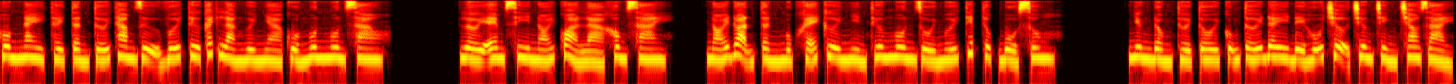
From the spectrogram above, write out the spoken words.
Hôm nay thầy tần tới tham dự với tư cách là người nhà của ngôn ngôn sao. Lời MC nói quả là không sai. Nói đoạn tần mục khẽ cười nhìn thương ngôn rồi mới tiếp tục bổ sung. Nhưng đồng thời tôi cũng tới đây để hỗ trợ chương trình trao giải.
